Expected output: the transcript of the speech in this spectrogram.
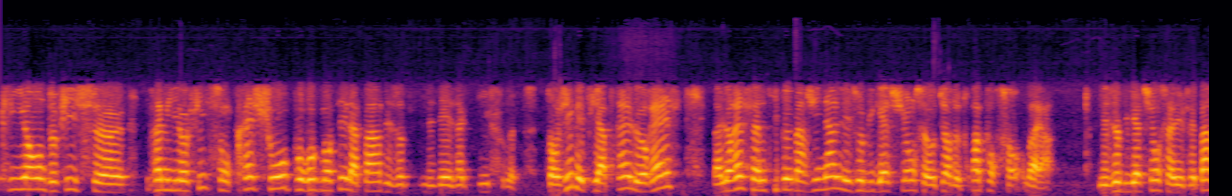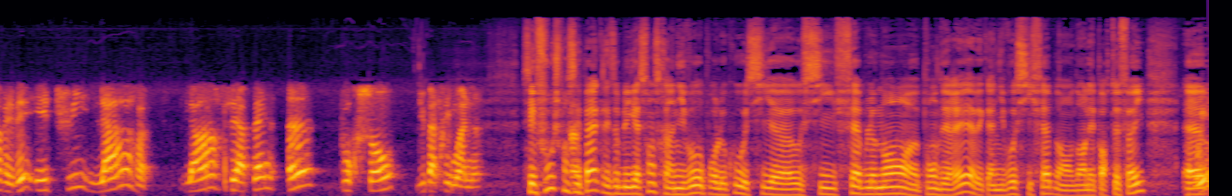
clients d'office, euh, Family Office, sont très chauds pour augmenter la part des, des actifs tangibles. Et puis après, le reste, bah, le reste c'est un petit peu marginal. Les obligations, c'est à hauteur de 3%. Voilà. Les obligations, ça ne les fait pas rêver. Et puis l'art, l'art, c'est à peine 1% du patrimoine. C'est fou, je ne pensais pas que les obligations seraient à un niveau pour le coup aussi, euh, aussi faiblement euh, pondéré, avec un niveau si faible dans, les portefeuilles. Euh,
